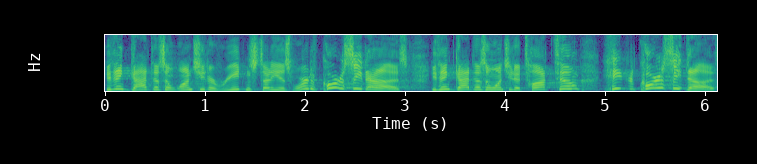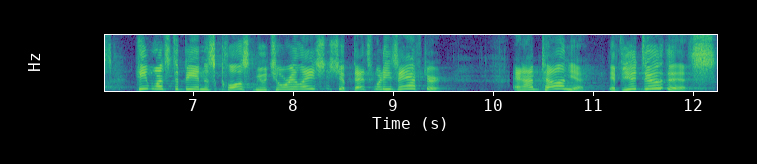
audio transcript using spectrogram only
You think God doesn't want you to read and study His Word? Of course He does. You think God doesn't want you to talk to Him? He, of course He does. He wants to be in this close mutual relationship. That's what He's after. And I'm telling you, if you do this,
